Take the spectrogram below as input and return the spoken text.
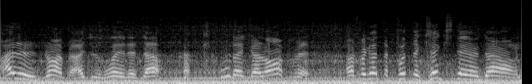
I didn't drop it, I just laid it down when I got off of it. I forgot to put the kickstand down.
